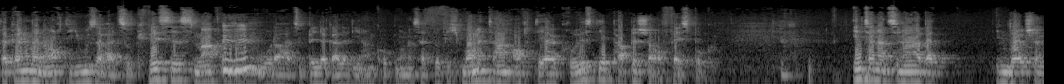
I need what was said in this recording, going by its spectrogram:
Da können dann auch die User halt so Quizzes machen mhm. oder halt so Bildergalerie angucken und das ist halt wirklich momentan auch der größte Publisher auf Facebook. International, aber in Deutschland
